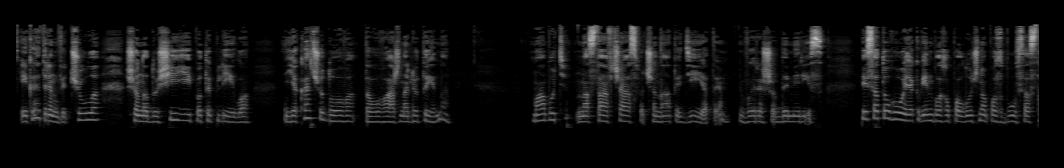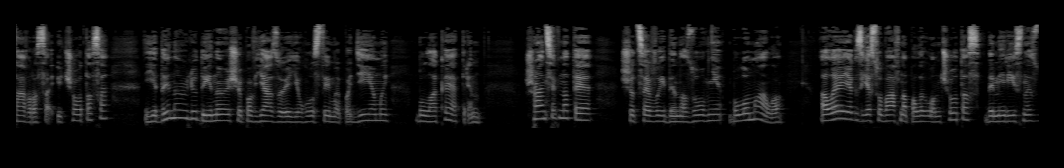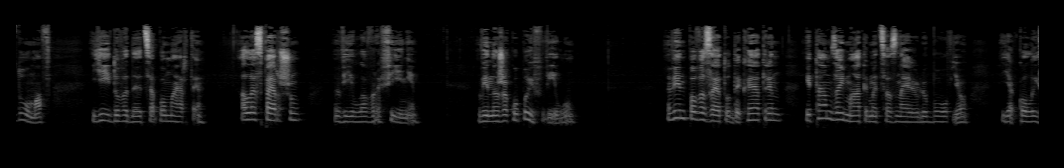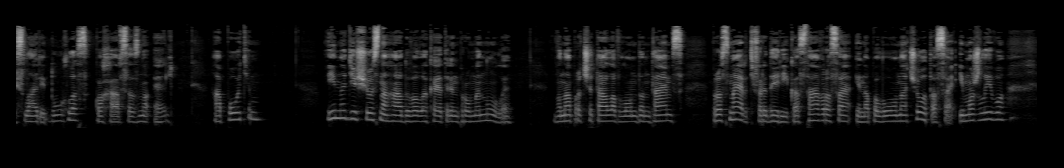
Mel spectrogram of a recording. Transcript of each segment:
І Кетрін відчула, що на душі їй потепліло. Яка чудова та уважна людина. Мабуть, настав час починати діяти, вирішив Деміріс. Після того, як він благополучно позбувся Ставроса і Чотаса, єдиною людиною, що пов'язує його з тими подіями, була Кетрін. Шансів на те, що це вийде назовні, було мало, але, як з'ясував Наполеон Чотас, Деміріс не здумав, їй доведеться померти. Але спершу вілла в Рафіні. Він уже купив віллу. Він повезе туди Кетрін і там займатиметься з нею любов'ю, як колись Ларі Дуглас кохався з Ноель. А потім іноді щось нагадувала Кетрін про минуле. Вона прочитала в Лондон Таймс про смерть Фредеріка Ставроса і Наполеона Чотаса і, можливо,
